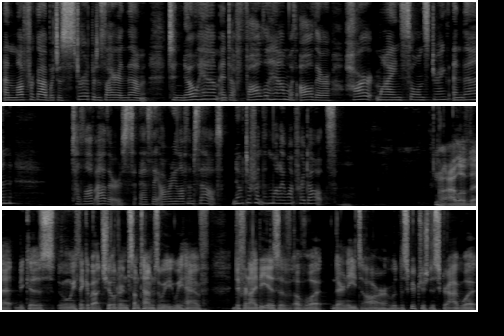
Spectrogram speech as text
and love for God, which has stirred up a desire in them to know Him and to follow Him with all their heart, mind, soul, and strength, and then to love others as they already love themselves. No different than what I want for adults. Well, I love that because when we think about children, sometimes we, we have different ideas of, of what their needs are. But the scriptures describe what,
